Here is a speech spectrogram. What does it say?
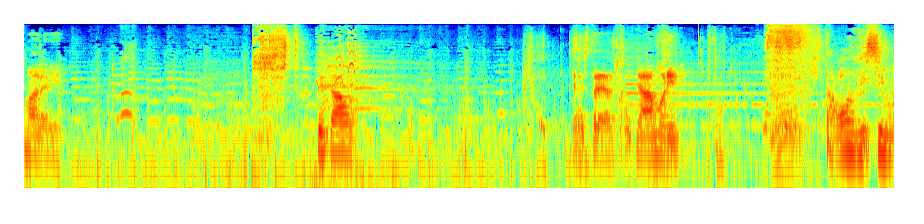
Madre mía. caos. Ya está, ya está, ya va a morir. Está gordísimo.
